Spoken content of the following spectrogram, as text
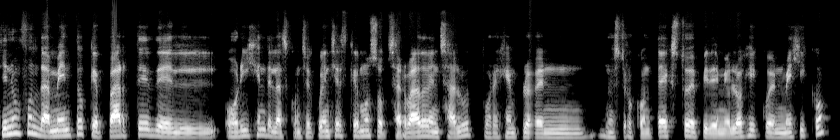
tiene un fundamento que parte del origen de las consecuencias que hemos observado en salud. Por ejemplo, en nuestro contexto epidemiológico en México,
